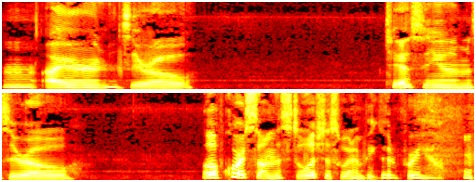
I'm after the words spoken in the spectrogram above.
Hmm. Iron, zero. Potassium, zero. Well, of course, something that's delicious wouldn't be good for you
